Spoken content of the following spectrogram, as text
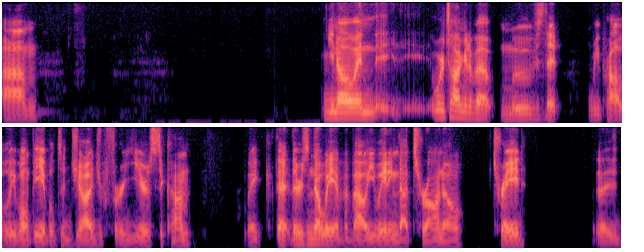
Um, you know, and uh, we're talking about moves that we probably won't be able to judge for years to come. Like that, there's no way of evaluating that Toronto trade. Uh,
